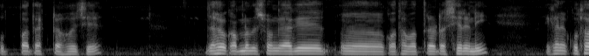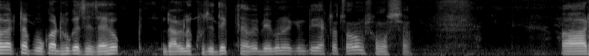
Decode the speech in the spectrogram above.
উৎপাত একটা হয়েছে। যাই হোক আপনাদের সঙ্গে আগে কথাবার্তাটা সেরে নিই। এখানে কোথাও একটা পোকা ঢুকেছে। যাই হোক ডালটা খুঁজে দেখতে হবে। বেগুনের কিন্তু একটা চরম সমস্যা। আর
